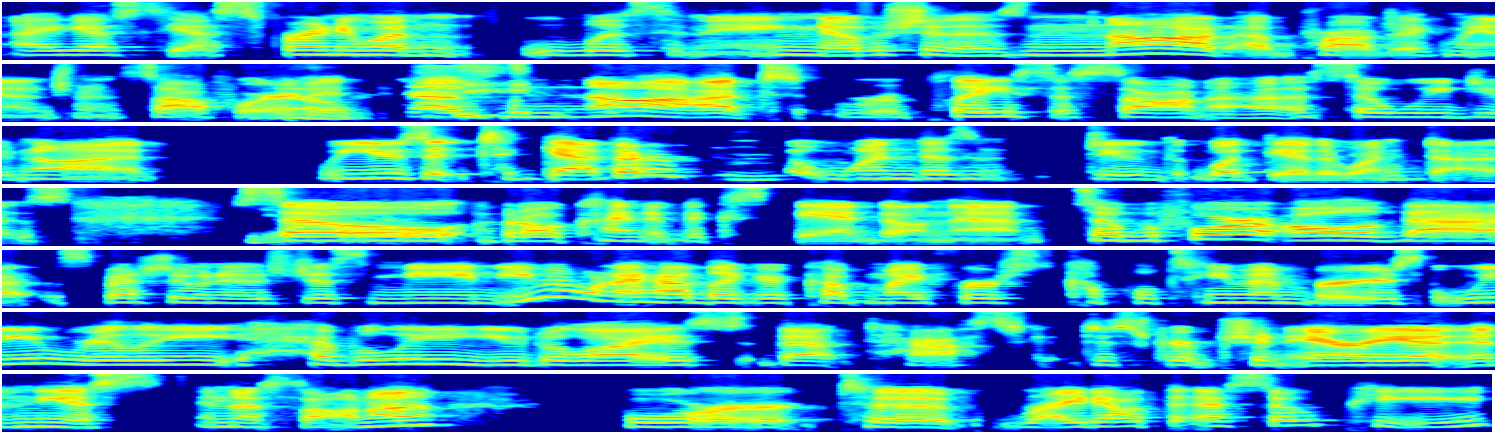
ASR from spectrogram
I guess, yes, for anyone listening, Notion is not a project management software no. and it does not replace Asana. So we do not we use it together, mm-hmm. but one doesn't do what the other one does. So, but I'll kind of expand on that. So before all of that, especially when it was just me, and even when I had like a couple, my first couple team members, we really heavily utilized that task description area in the in Asana for to write out the SOP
